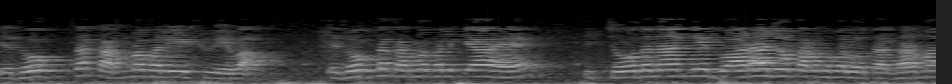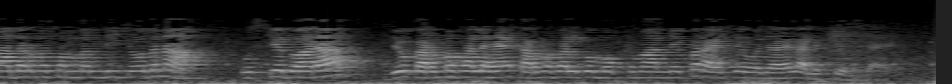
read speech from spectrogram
यथोक्त कर्मफलेशु यथोक्त कर्मफल क्या है? कि चोदना के द्वारा जो कर्मफल होता है धर्माधर्म संबंधी चोदना, उसके द्वारा जो कर्मफल है, कर्मफल को मोक्ष मानने पर ऐसे हो जाएगा, नित्य हो जाएगा।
